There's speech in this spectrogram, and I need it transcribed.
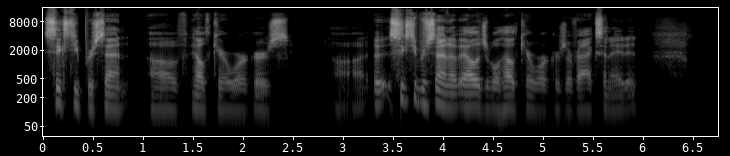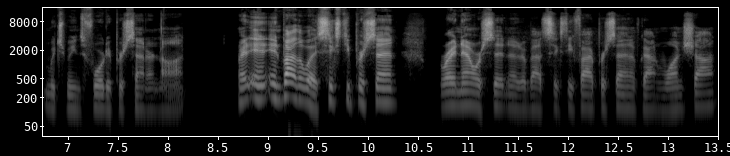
Sixty percent of healthcare workers, uh, sixty percent of eligible healthcare workers are vaccinated, which means forty percent are not. Right, and, and by the way, sixty percent. Right now, we're sitting at about sixty-five percent have gotten one shot,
